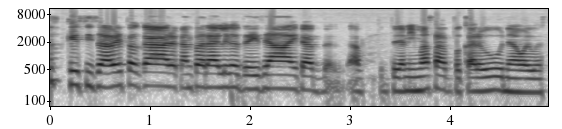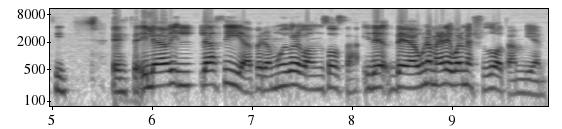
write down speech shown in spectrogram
que si sabes tocar o cantar algo te dicen, ay, te animás a tocar una o algo así. Este, y lo, hacía, pero muy vergonzosa. Y de, alguna manera igual me ayudó también,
